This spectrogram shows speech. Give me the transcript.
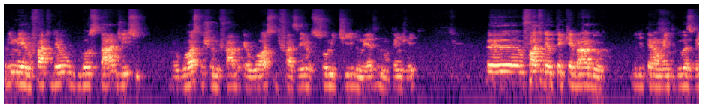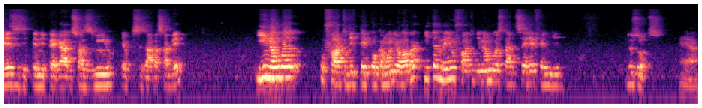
Primeiro, o fato de eu gostar disso, eu gosto do chão de fábrica, eu gosto de fazer, eu sou metido mesmo, não tem jeito. Uh, o fato de eu ter quebrado literalmente duas vezes e ter me pegado sozinho, eu precisava saber. E não o fato de ter pouca mão de obra e também o fato de não gostar de ser refém de, dos outros. É.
